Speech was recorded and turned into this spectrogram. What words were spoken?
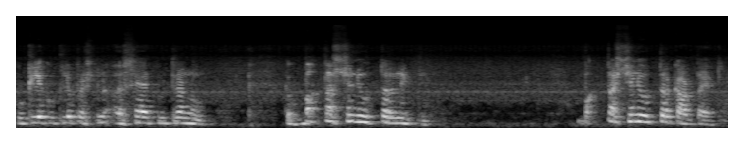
कुठले कुठले प्रश्न असे आहेत मित्रांनो की बघताच क्षणी उत्तर निघते बघताच क्षणी उत्तर काढता येतं.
